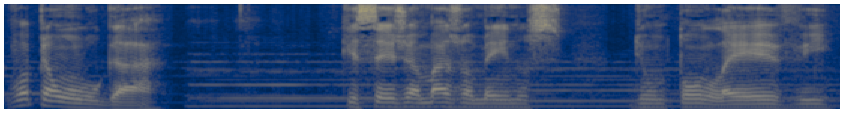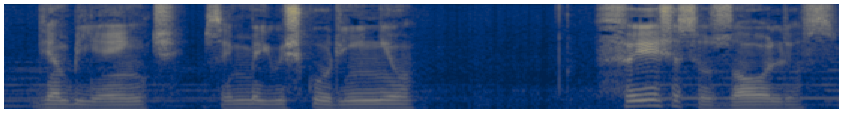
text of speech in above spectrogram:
Vá para um lugar que seja mais ou menos de um tom leve de ambiente, assim meio escurinho Feche seus olhos.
